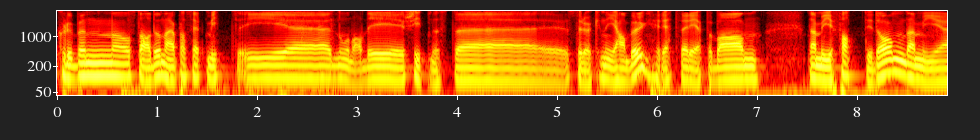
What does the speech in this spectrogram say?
klubben og stadion er plassert midt i noen av de skitneste strøkene i Hamburg, rett ved reperbanen. Det er mye fattigdom, det er mye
